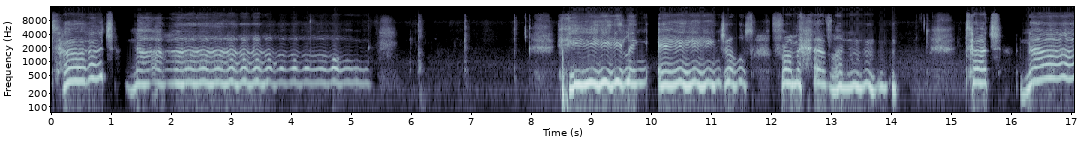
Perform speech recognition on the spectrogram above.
Touch now. Healing angels from heaven. Touch now.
